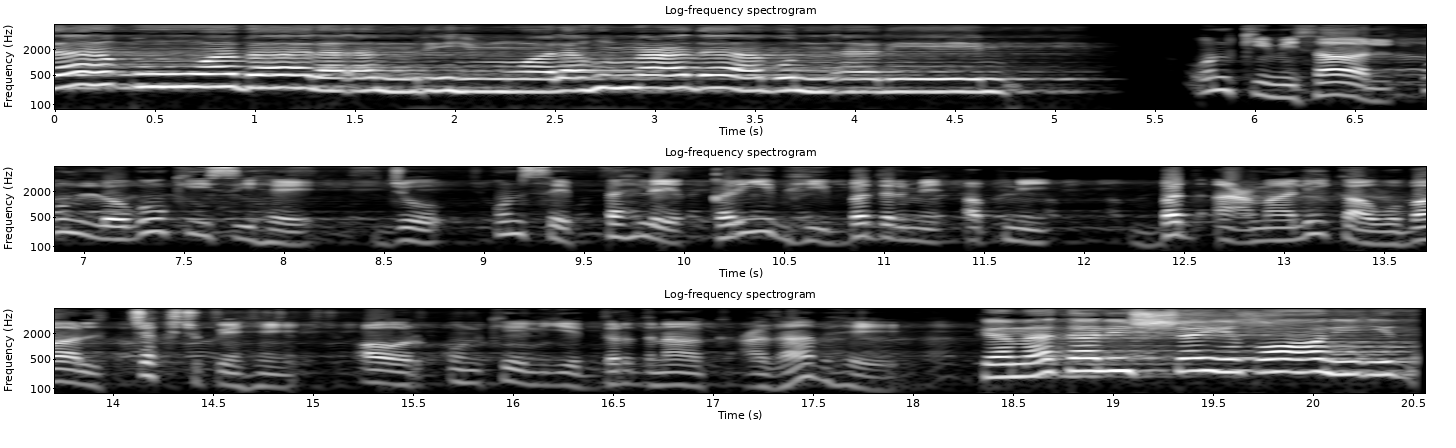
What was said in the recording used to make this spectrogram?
ذاقوا وبال أمرهم ولهم عذاب أليم. ان کی مثال ان لوگوں کی سی ہے جو ان سے پہلے قریب ہی بدر میں اپنی بد اعمالی کا وبال چکھ چکے ہیں اور ان کے لیے دردناک عذاب ہے۔ كمثل الشيطان إذ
